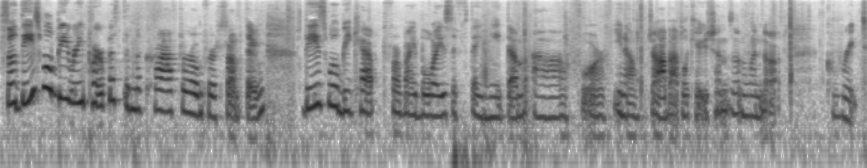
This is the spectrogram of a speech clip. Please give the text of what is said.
So these will be repurposed in the craft room for something. These will be kept for my boys if they need them uh, for, you know, job applications and whatnot. Great.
